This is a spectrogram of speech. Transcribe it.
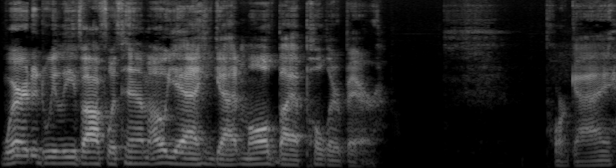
Where did we leave off with him? Oh yeah, he got mauled by a polar bear. Poor guy.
